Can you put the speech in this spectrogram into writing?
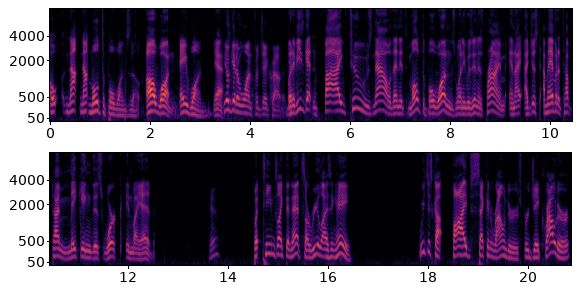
Oh, not not multiple ones though. A one. A one. Yeah. You'll get a one for Jae Crowder. But if he's getting five twos now, then it's multiple ones when he was in his prime. And I, I just I'm having a tough time making this work in my head. yeah, But teams like the Nets are realizing, hey, we just got five second rounders for Jae Crowder.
